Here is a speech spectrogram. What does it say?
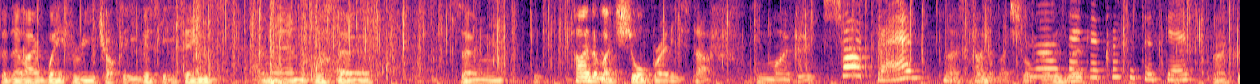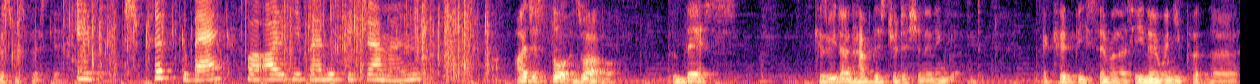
but they're like wafery, chocolatey, biscuity things, and then also some kind of like shortbready stuff in my boot. Shortbread? No, it's kind of like shortbread, no, it's like it? a Christmas biscuit. No, Christmas biscuit. It's Spritzgebäck for all the people who speak German. I just thought as well, this, because we don't have this tradition in England, it could be similar to, you know, when you put the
